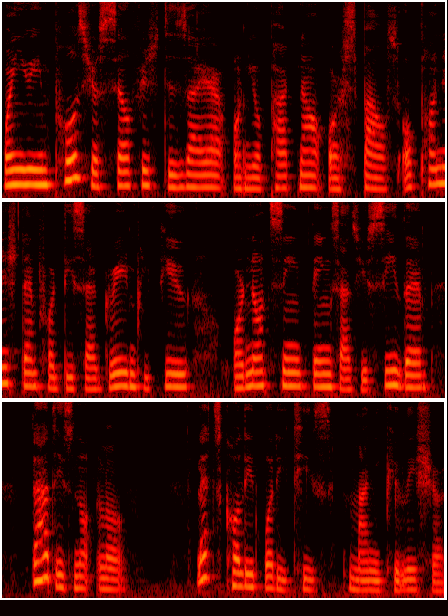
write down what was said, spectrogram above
When you impose your selfish desire on your partner or spouse or punish them for disagreeing with you or not seeing things as you see them, that is not love. Let's call it what it is manipulation.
